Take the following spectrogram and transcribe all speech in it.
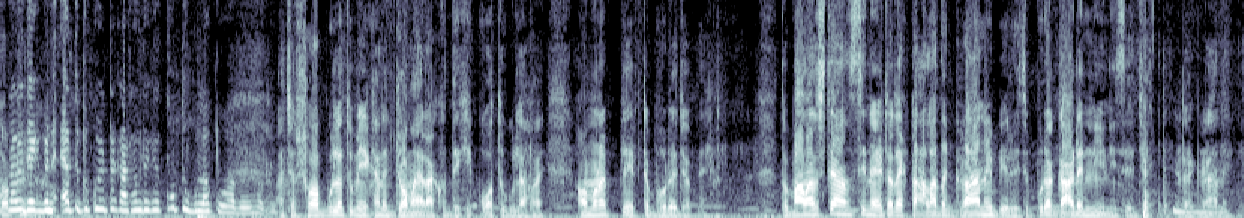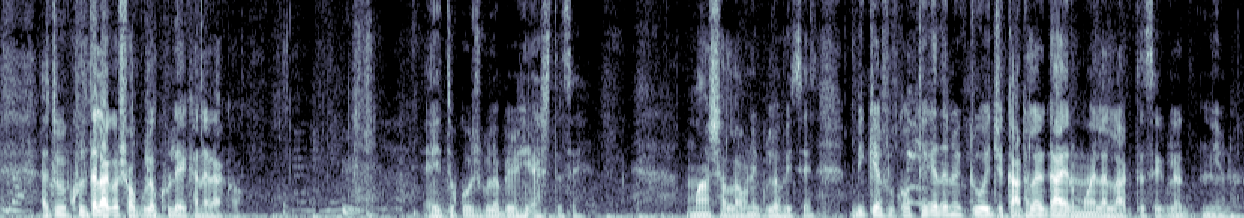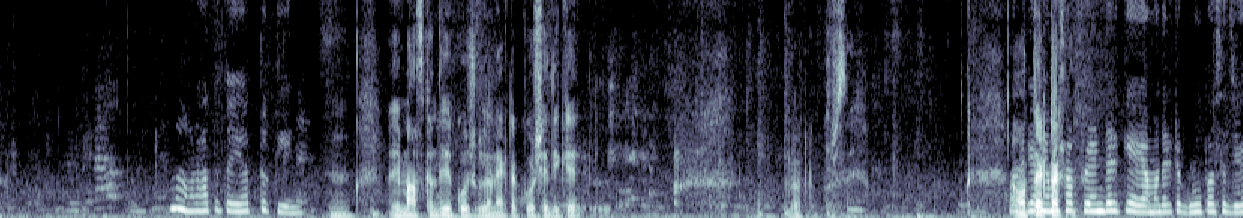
আপনারা দেখবেন এতটুকু একটা কাঁঠাল থেকে কতগুলা কোয়া বের হবে। আচ্ছা সবগুলা তুমি এখানে জমায় রাখো দেখি কতগুলা হয়। আমার মনে হয় প্লেটটা ভরে যাবে। তো বাংলাদেশটা আনছি না এটার একটা আলাদা গ্রানে বের হয়েছে পুরো গার্ডেন নিয়ে নিছে যে এটা গ্রানে। আর তুমি খুলতে লাগো সবগুলো খুলে এখানে রাখো। এই তো কোষগুলো বেরিয়ে আসতেছে। মাশাল্লাহ অনেকগুলো হয়েছে বি কেয়ারফুল থেকে যেন একটু ওই যে কাঁঠালের গায়ের ময়লা লাগতেছে এগুলো নিও না। আমার হাতে তো এই হাত তো ক্লিন হুম এই মাঝখান থেকে কোষগুলো না একটা কোষ এদিকে লটকে পড়ছে। আমার তো একটা আমার সব ফ্রেন্ডদেরকে আমাদের একটা গ্রুপ আছে যে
